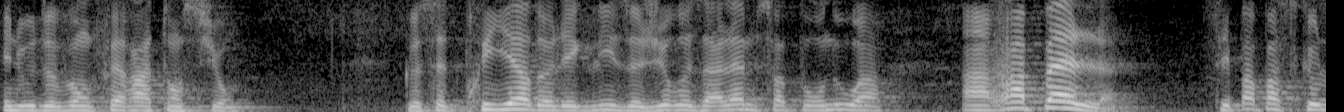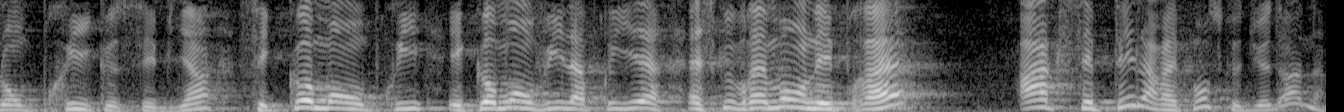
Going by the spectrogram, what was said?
et nous devons faire attention. Que cette prière de l'Église de Jérusalem soit pour nous un, un rappel. Ce n'est pas parce que l'on prie que c'est bien, c'est comment on prie et comment on vit la prière. Est-ce que vraiment on est prêt à accepter la réponse que Dieu donne?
